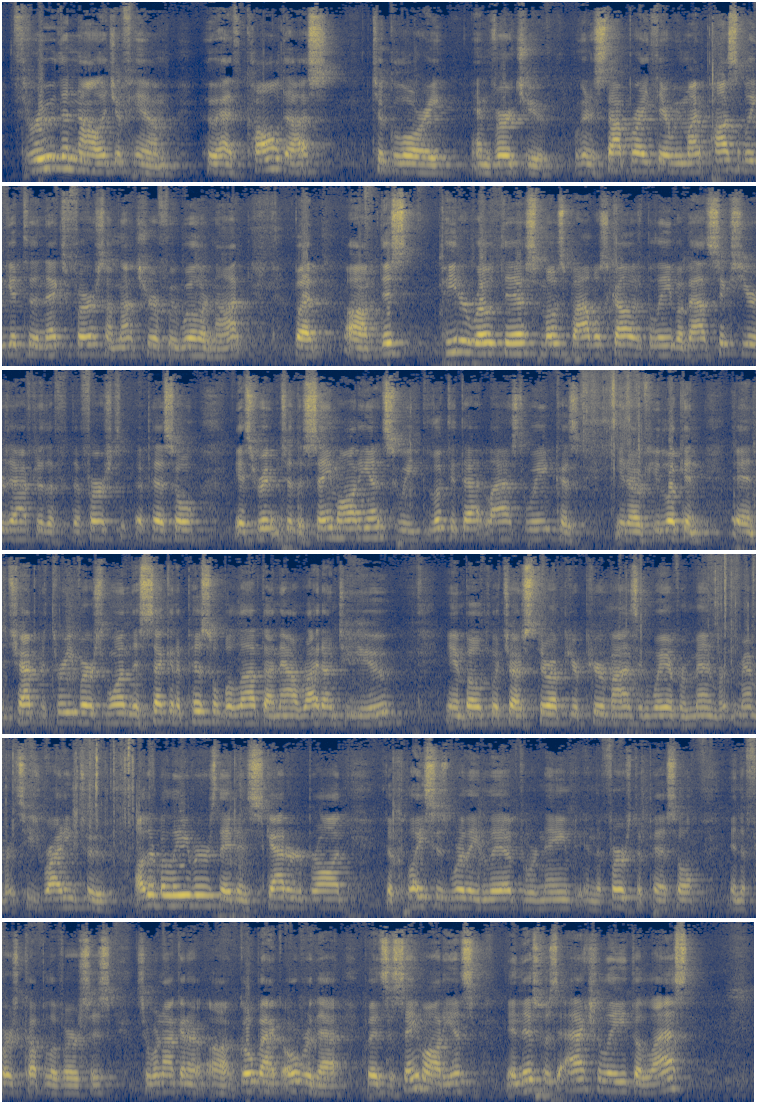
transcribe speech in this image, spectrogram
through the knowledge of him who hath called us to glory and virtue. We're going to stop right there. We might possibly get to the next verse. I'm not sure if we will or not. But uh, this Peter wrote this, most Bible scholars believe, about six years after the, the first epistle. It's written to the same audience. We looked at that last week because, you know, if you look in, in chapter 3, verse 1, the second epistle, beloved, I now write unto you, in both which I stir up your pure minds in way of remembrance. He's writing to other believers. They've been scattered abroad. The places where they lived were named in the first epistle, in the first couple of verses. So we're not going to uh, go back over that. But it's the same audience. And this was actually the last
